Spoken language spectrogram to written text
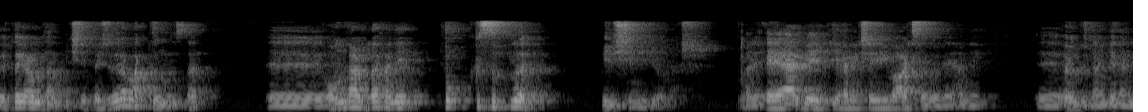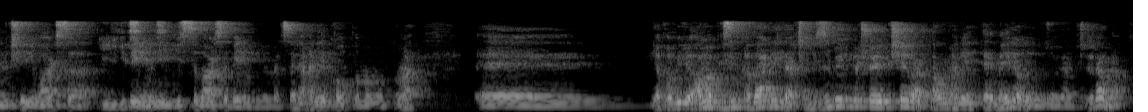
öte yandan işletmecilere baktığımızda e, onlar da hani çok kısıtlı bilişim biliyorlar. Hani eğer belki hani şeyi varsa böyle hani e, önceden gelen bir şeyi varsa İlgisi. benim ilgisi varsa benim gibi mesela hani kodlama modlama eee yapabiliyor ama bizim kadar değiller. Şimdi bizim bölümde şöyle bir şey var. Tamam hani temel alıyoruz öğrencileri ama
